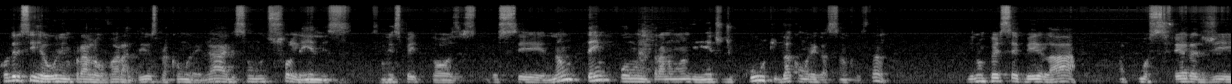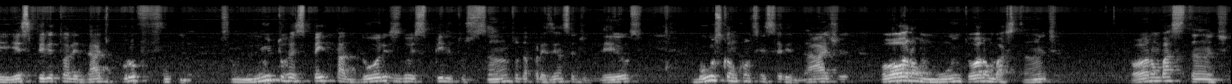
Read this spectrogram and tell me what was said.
quando eles se reúnem para louvar a Deus, para congregar, eles são muito solenes, são respeitosos. Você não tem como entrar num ambiente de culto da congregação cristã e não perceber lá a atmosfera de espiritualidade profunda. São muito respeitadores do Espírito Santo, da presença de Deus, buscam com sinceridade, oram muito, oram bastante, oram bastante.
